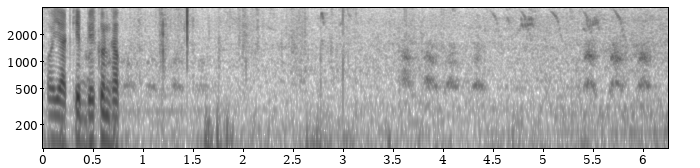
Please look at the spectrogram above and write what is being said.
ขออนุญาตเก็บเบ็ดก่อนครับ Oh,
